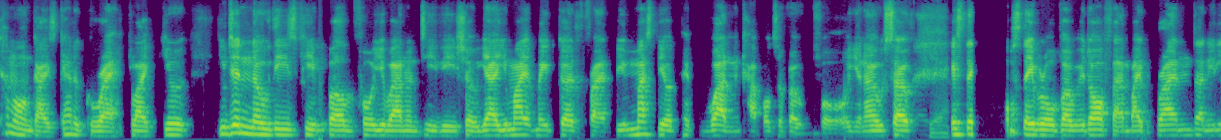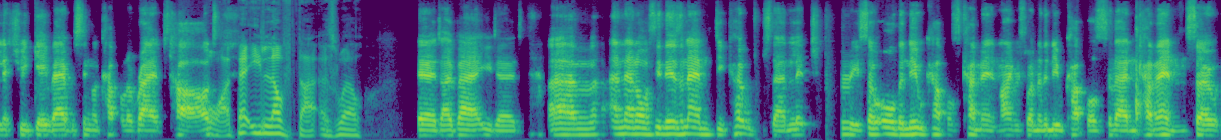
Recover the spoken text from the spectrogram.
come on, guys, get a grip. Like you, you didn't know these people before you went on TV show. Yeah, you might have made good friends, but you must be able to pick one couple to vote for. You know, so yeah. it's the they were all voted off then by Brendan. He literally gave every single couple of red cards. Oh, I bet he loved that as well did. I bet he did. Um, and then obviously there's an empty coach then, literally. So all the new couples come in. I was one of the new couples to then come in. So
